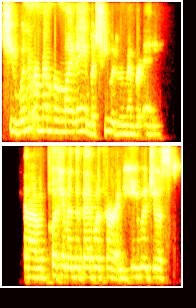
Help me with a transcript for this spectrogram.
she wouldn't remember my name, but she would remember Eddie, and I would put him in the bed with her, and he would just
